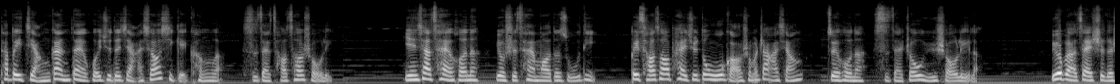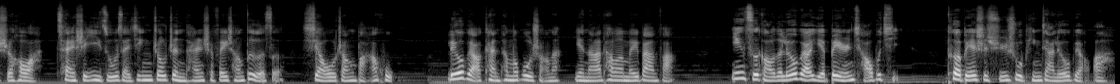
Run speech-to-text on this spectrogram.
他被蒋干带回去的假消息给坑了，死在曹操手里。眼下蔡和呢，又是蔡瑁的族弟，被曹操派去东吴搞什么诈降，最后呢，死在周瑜手里了。刘表在世的时候啊，蔡氏一族在荆州政坛是非常嘚瑟、嚣张跋扈。刘表看他们不爽呢，也拿他们没办法，因此搞得刘表也被人瞧不起。特别是徐庶评价刘表啊，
